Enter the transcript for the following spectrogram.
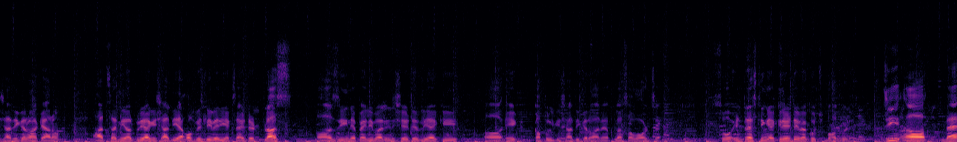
शादी करवा के आ रहा हूँ। आज सनी और प्रिया की शादी है ऑब्वियसली वेरी एक्साइटेड प्लस जी ने पहली बार इनिशिएटिव लिया है कि एक कपल की शादी करवा रहे हैं प्लस अवार्ड्स है। सो इंटरेस्टिंग है क्रिएटिव है कुछ बहुत बढ़िया। जी आ, मैं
